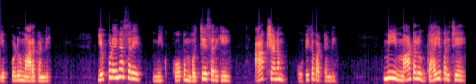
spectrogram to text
ఎప్పుడూ మారకండి. ఎప్పుడైనా సరే మీకు కోపం వచ్చేసరికి ఆ క్షణం ఓపిక పట్టండి. మీ మాటలు గాయపరిచే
